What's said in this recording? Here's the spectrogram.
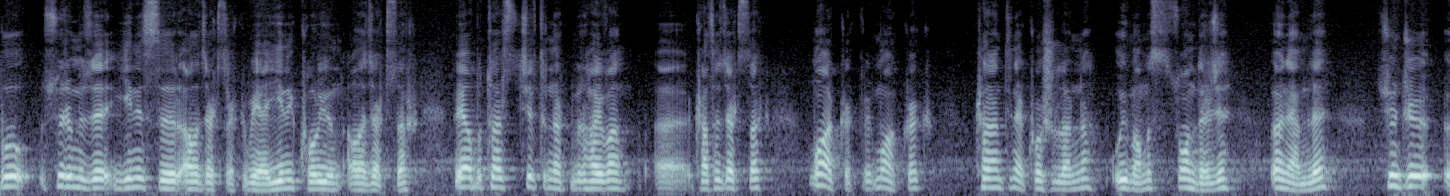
Bu sürümüze yeni sığır alacaksak veya yeni koyun alacaksak veya bu tarz çift tırnaklı bir hayvan e, katacaksak muhakkak ve muhakkak karantina koşullarına uymamız son derece önemli. Çünkü e,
